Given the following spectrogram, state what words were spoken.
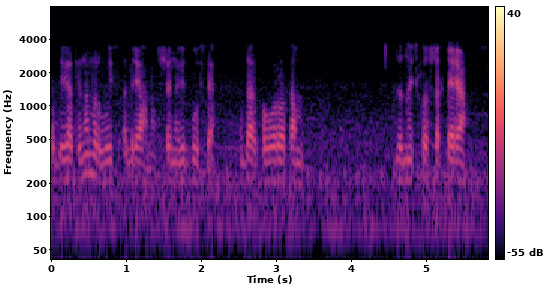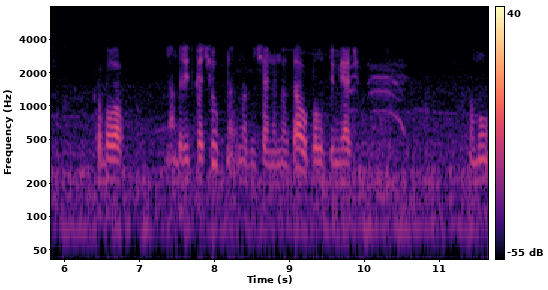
та 9 номер Луїс Адріано. Щойно відбувся удар по воротам Донецького Шахтаря. Пробував Андрій Ткачук, на- надзвичайно невдало полетів м'яч. Тому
